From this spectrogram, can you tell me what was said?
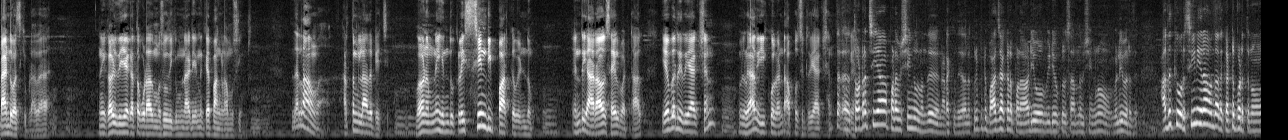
பேண்டு வாசிக்கப்படாதா. நீ கழுதையே கத்தக்கூடாது மசூதிக்கு முன்னாடின்னு கேட்பாங்களா முஸ்லீம்ஸ்? இதெல்லாம் அர்த்தமில்லாத பேச்சு. வேணும்னு இந்துக்களை சீண்டி பார்க்க வேண்டும் என்று யாராவது செயல்பட்டால் every reaction will have equal and opposite reaction தொடர்ச்சியாக பல விஷயங்கள் வந்து நடக்குது. அதில் குறிப்பிட்டு பாஜகவில் பல ஆடியோ வீடியோக்கள் சார்ந்த விஷயங்களும் வெளிவருது. அதுக்கு ஒரு சீனியராக வந்து அதை கட்டுப்படுத்தணும்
